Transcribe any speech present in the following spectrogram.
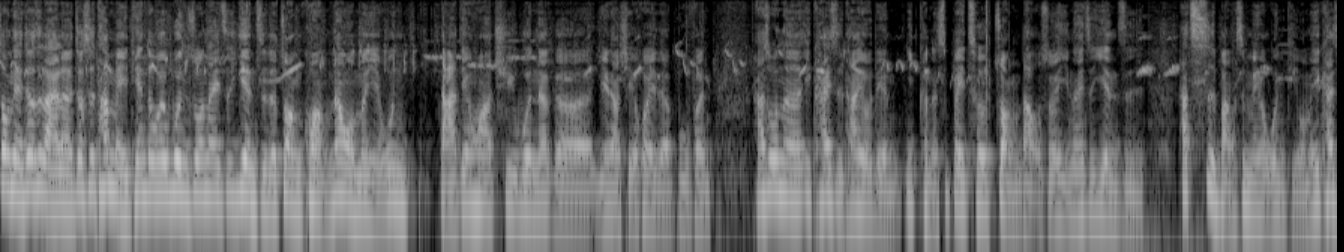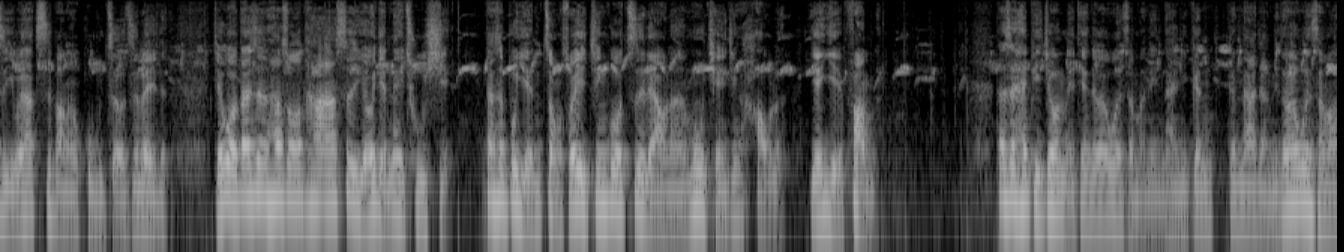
重点就是来了，就是他每天都会问说那一只燕子的状况。那我们也问，打电话去问那个野鸟协会的部分。他说呢，一开始他有点，你可能是被车撞到，所以那只燕子它翅膀是没有问题。我们一开始以为它翅膀有骨折之类的，结果但是他说他是有一点内出血，但是不严重，所以经过治疗呢，目前已经好了，也野放了。但是 Happy 就会每天都会问什么？你来，你跟跟大家讲，你都会问什么？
